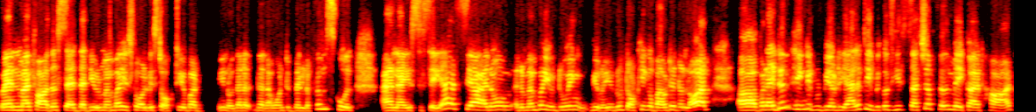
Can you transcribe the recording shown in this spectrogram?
When my father said that you remember I used to always talk to you about you know that that I want to build a film school, and I used to say yes, yeah, I know. I remember you doing you know you do talking about it a lot, uh, but I didn't think it would be a reality because he's such a filmmaker at heart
